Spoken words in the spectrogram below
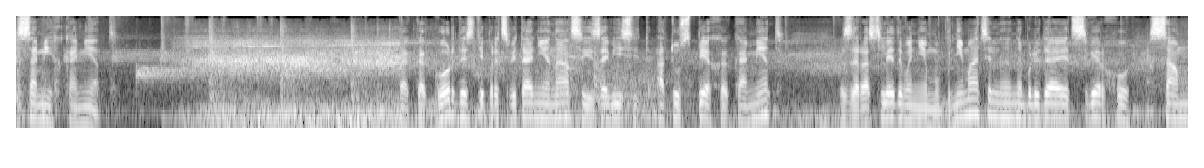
самих комет. Так как гордость и процветание нации зависит от успеха комет, за расследованием внимательно наблюдает сверху сам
